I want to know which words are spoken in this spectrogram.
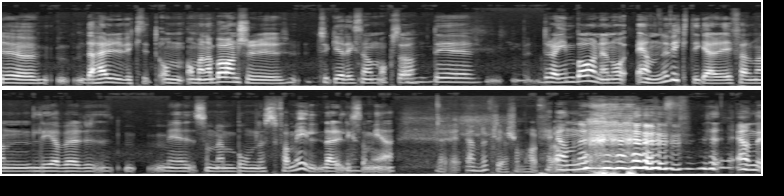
ju, det här är ju viktigt. Om, om man har barn så ju- tycker jag liksom också, Mm. det, dra in barnen. Och ännu viktigare ifall man lever med, som en bonusfamilj där det Mm. liksom är Det är ännu fler som har förväntningar. en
